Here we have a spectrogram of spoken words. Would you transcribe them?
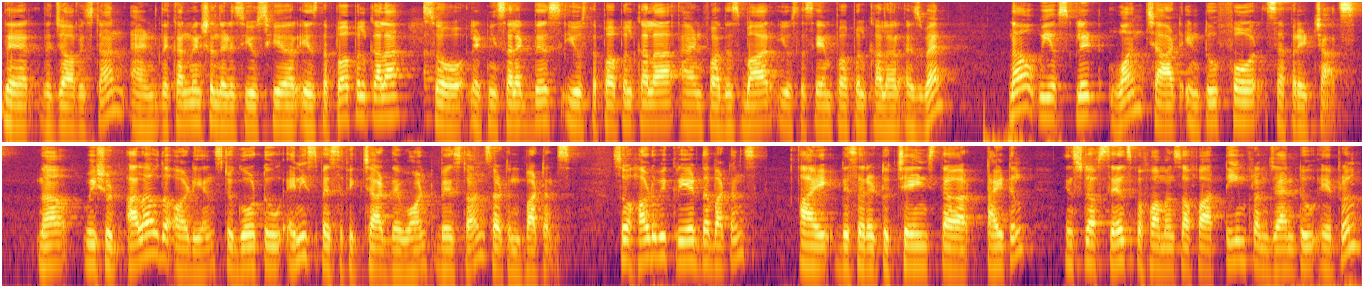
there the job is done and the convention that is used here is the purple color so let me select this use the purple color and for this bar use the same purple color as well now we have split one chart into four separate charts now we should allow the audience to go to any specific chart they want based on certain buttons so how do we create the buttons? I decided to change the title. Instead of sales performance of our team from Jan to April,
